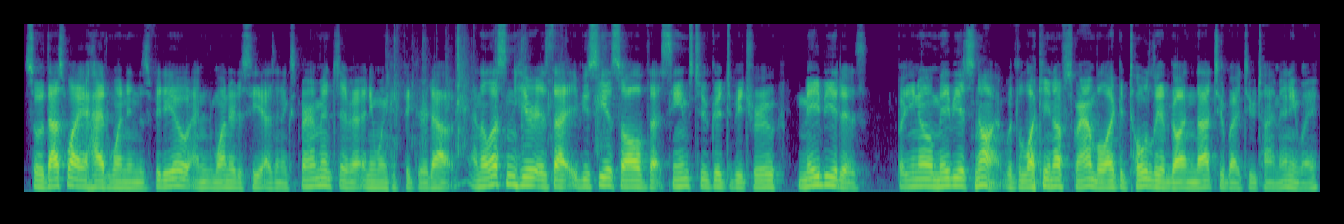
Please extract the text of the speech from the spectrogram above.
So that's why I had one in this video and wanted to see it as an experiment if anyone could figure it out. And the lesson here is that if you see a solve that seems too good to be true, maybe it is. But you know, maybe it's not. With the lucky enough scramble, I could totally have gotten that 2x2 time anyway.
